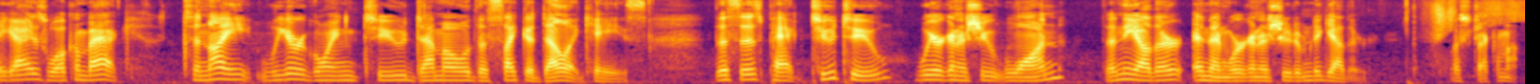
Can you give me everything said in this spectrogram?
Hey guys, welcome back. Tonight we are going to demo the psychedelic case. This is pack 2-2. We're going to shoot one, then the other, and then we're going to shoot them together. Let's check them out.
